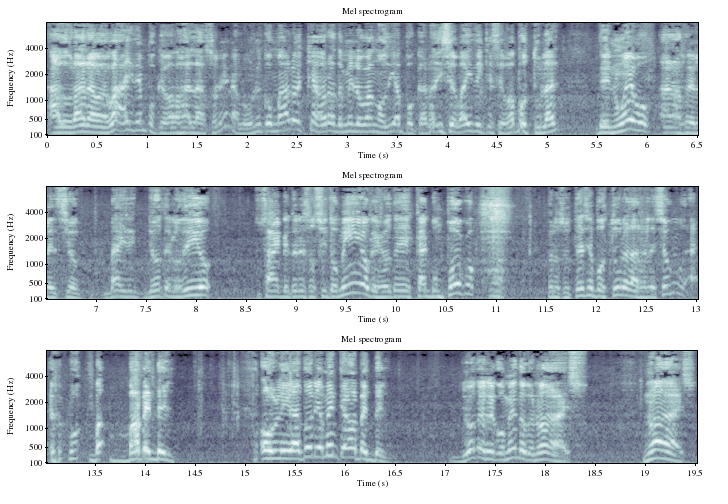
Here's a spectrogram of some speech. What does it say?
adorar a Biden porque va a bajar la gasolina. Lo único malo es que ahora también lo van a odiar porque ahora dice Biden que se va a postular de nuevo a la reelección. Biden, yo te lo digo, tú sabes que tú eres osito mío, que yo te descargo un poco. Pero si usted se postula a la reelección, va, a perder. Obligatoriamente va a perder. Yo te recomiendo que no haga eso. No haga eso.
